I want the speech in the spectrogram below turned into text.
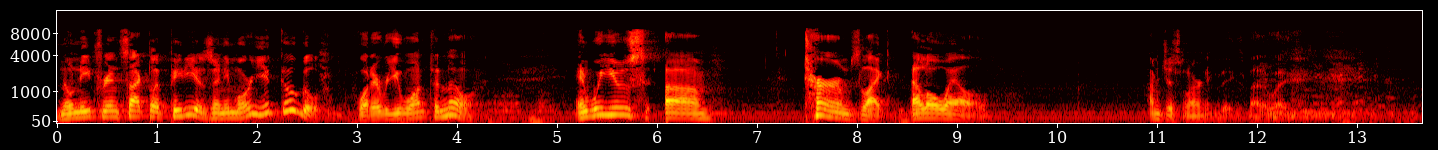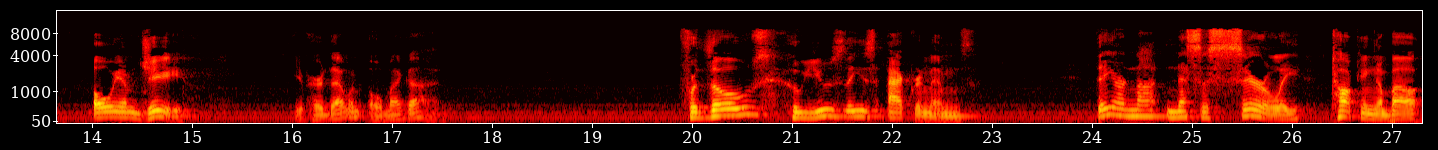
No need for encyclopedias anymore. You Google whatever you want to know. And we use um, terms like LOL I'm just learning these, by the way. OMG. You've heard that one? Oh my God. For those who use these acronyms, they are not necessarily talking about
